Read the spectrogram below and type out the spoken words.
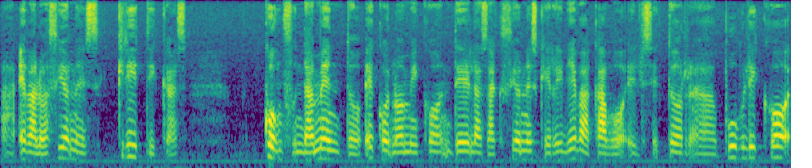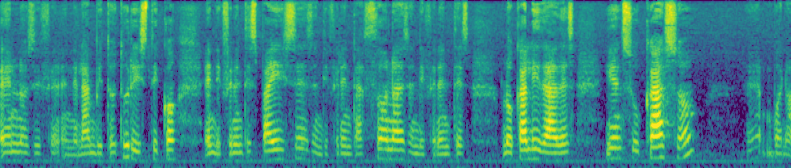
ah, evaluaciones críticas con fundamento económico de las acciones que lleva a cabo el sector ah, público en, en, el ámbito turístico en diferentes países, en diferentes zonas, en diferentes localidades y en su caso, eh, bueno,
